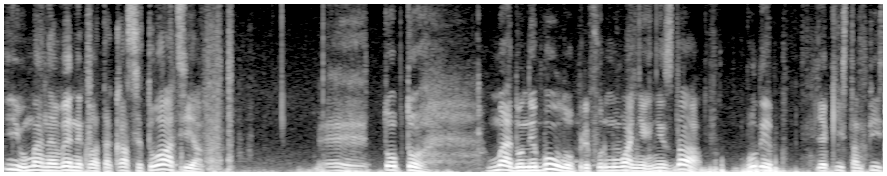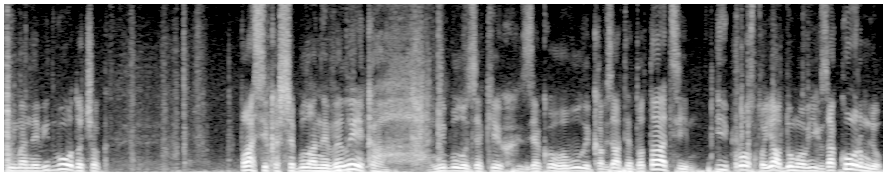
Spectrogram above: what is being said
І в мене виникла така ситуація. Е, Тобто меду не було при формуванні гнізда, були якісь там пісні в мене відводочок. Пасіка ще була невелика, не було з, яких, з якого вулика взяти дотації. І просто я думав їх закормлю.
